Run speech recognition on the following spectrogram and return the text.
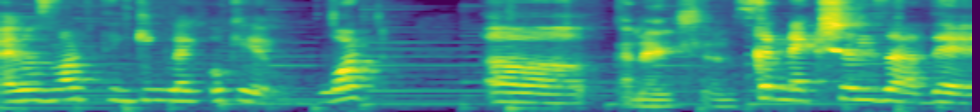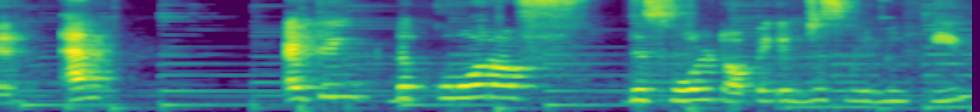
I was not thinking like okay what uh, Connections. connections are there, and I think the core of this whole topic it just made me feel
